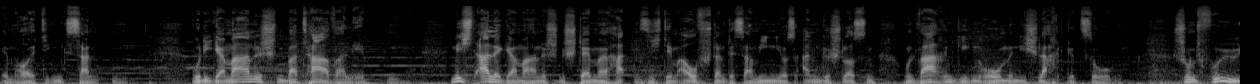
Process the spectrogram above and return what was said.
im heutigen Xanten, wo die germanischen Bataver lebten. Nicht alle germanischen Stämme hatten sich dem Aufstand des Arminius angeschlossen und waren gegen Rom in die Schlacht gezogen. Schon früh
